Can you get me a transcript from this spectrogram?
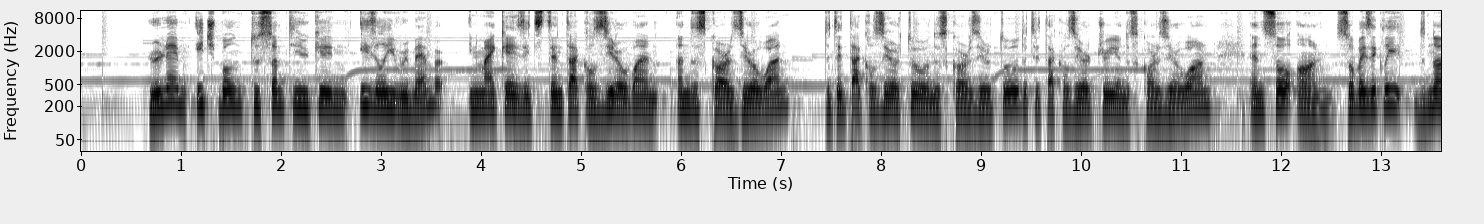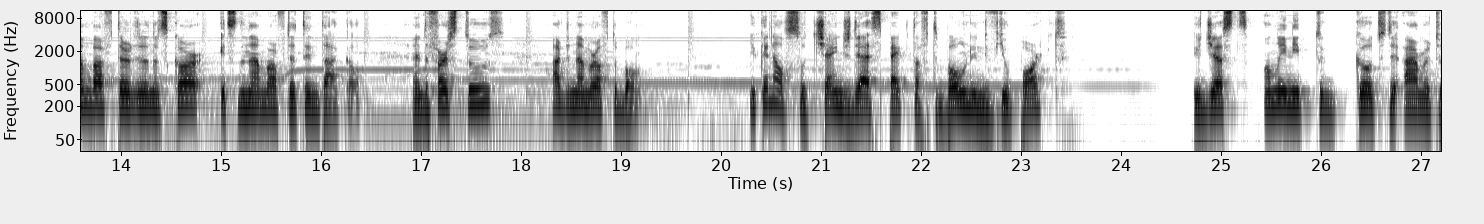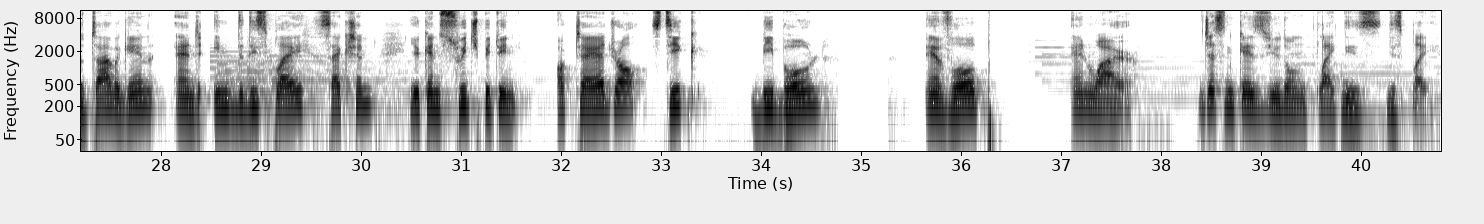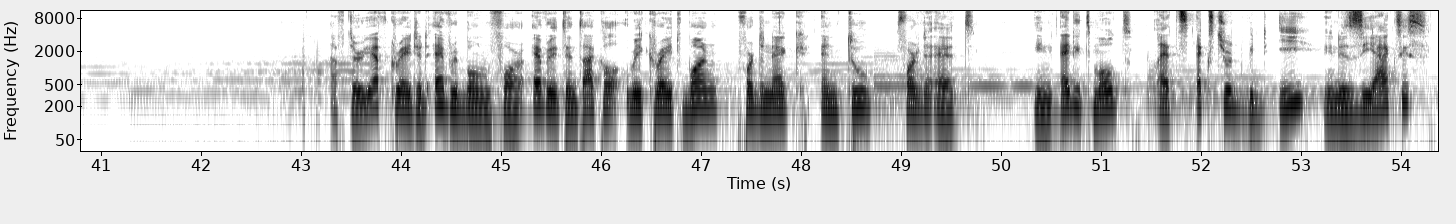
Rename each bone to something you can easily remember. In my case it's tentacle 01 underscore 01, the tentacle 02 underscore 02, the tentacle 03 underscore 01, and so on. So basically the number after the underscore it's the number of the tentacle, and the first twos are the number of the bone. You can also change the aspect of the bone in the viewport. You just only need to go to the armature tab again and in the display section you can switch between octahedral, stick, B-bone, envelope and wire, just in case you don't like this display. After you have created every bone for every tentacle, we create one for the neck and two for the head. In edit mode, let's extrude with E in the Z axis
